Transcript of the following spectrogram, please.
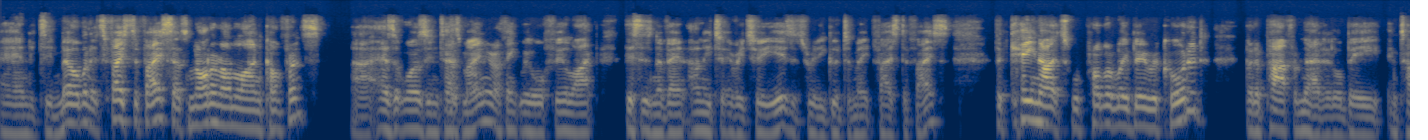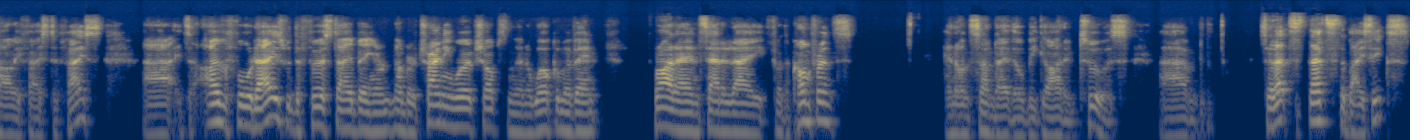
and it's in Melbourne. It's face to face, so not an online conference uh, as it was in Tasmania. I think we all feel like this is an event only to every two years. It's really good to meet face to face. The keynotes will probably be recorded, but apart from that, it'll be entirely face to face. Uh, it's over four days, with the first day being a number of training workshops and then a welcome event Friday and Saturday for the conference. And on Sunday, there'll be guided tours. Um, so that's that's the basics.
